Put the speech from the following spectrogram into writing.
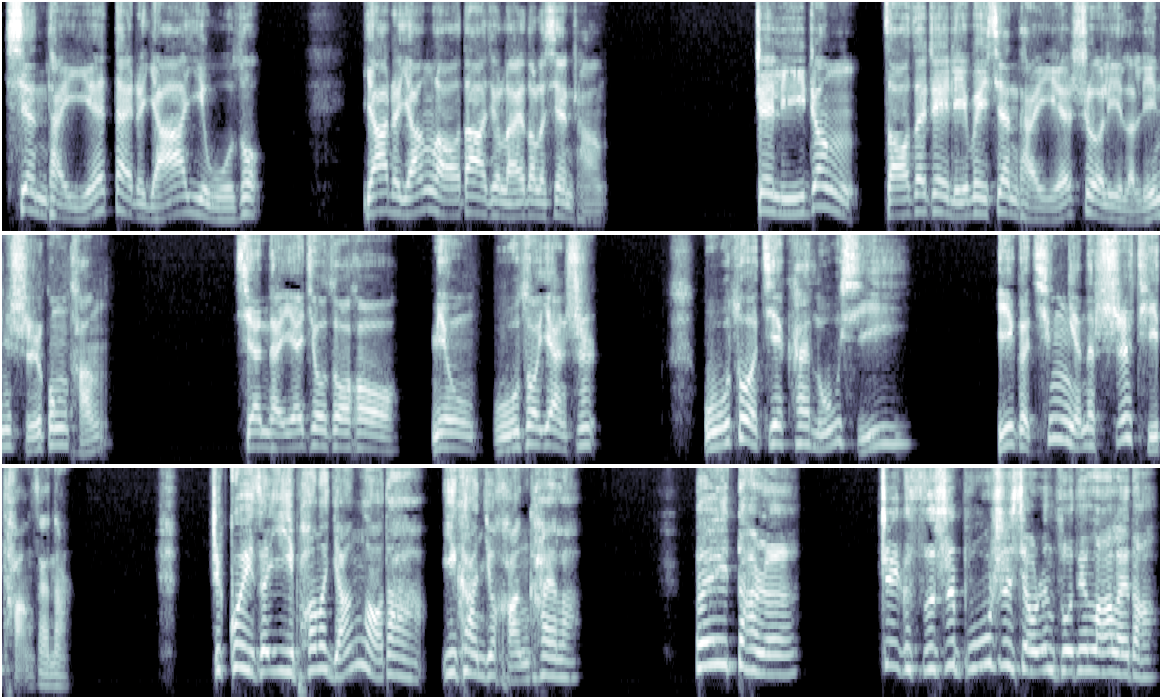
县太爷带着衙役仵作，押着杨老大就来到了现场。这李正早在这里为县太爷设立了临时公堂。县太爷就坐后，命仵作验尸。仵作揭开炉席，一个青年的尸体躺在那儿。这跪在一旁的杨老大一看就喊开了：“哎，大人，这个死尸不是小人昨天拉来的。”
